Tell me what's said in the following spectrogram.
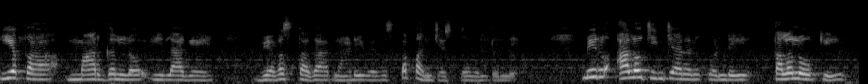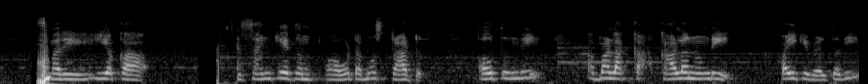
ఈ యొక్క మార్గంలో ఇలాగే వ్యవస్థగా నాడీ వ్యవస్థ పనిచేస్తూ ఉంటుంది. మీరు ఆలోచించారనుకోండి తలలోకి మరి ఈ యొక్క సంకేతం పోవటము స్టార్ట్ అవుతుంది. వాళ్ళ కా- కాళ్ళ నుండి పైకి వెళ్తుంది.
